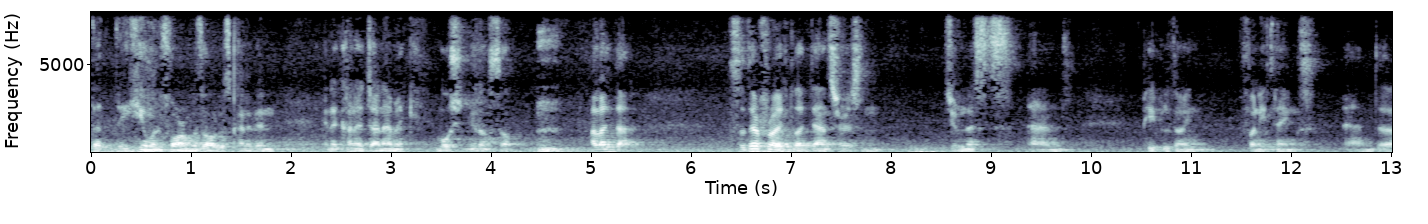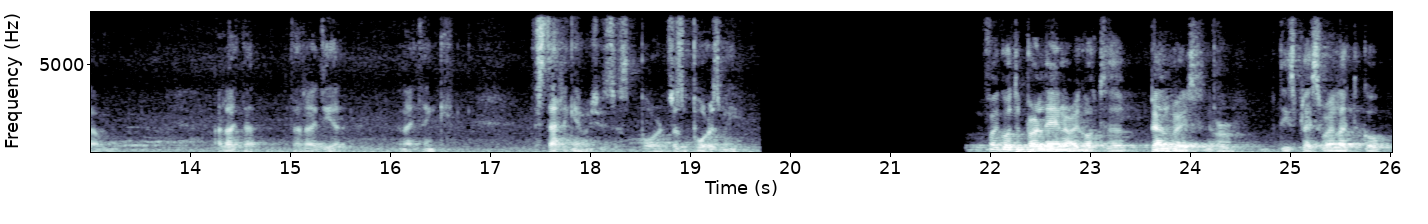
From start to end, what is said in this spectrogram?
that the human form was always kind of in, in a kind of dynamic motion, you know, so I like that. So therefore I like dancers and gymnasts and people doing funny things, and um, I like that that idea. And I think the static image is just bored, just bores me. If I go to Berlin or I go to Belgrade or these places where I like to go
